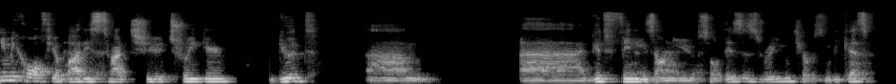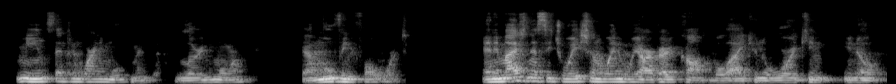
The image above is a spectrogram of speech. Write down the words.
chemical of your body start to trigger good um, uh, good feelings on you. So this is really interesting because means that you are in movement, learning more, uh, moving forward. And imagine a situation when we are very comfortable, like you know, working, you know,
